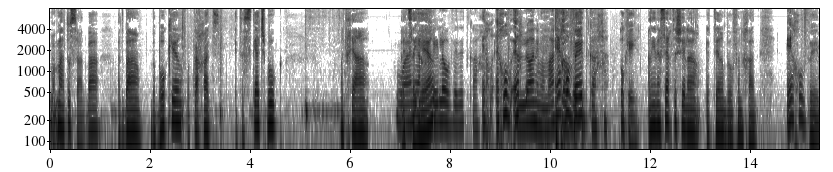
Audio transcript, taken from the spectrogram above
מה, מה את עושה? את באה, את באה בבוקר, לוקחת את הסקצ'בוק, מתחילה וואי, לצייר. וואי, אני הכי לא עובדת ככה. איך, איך, איך, לא, אני ממש לא עובד, עובדת ככה. אוקיי, אני אנסח את השאלה יותר באופן חד. איך עובד,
